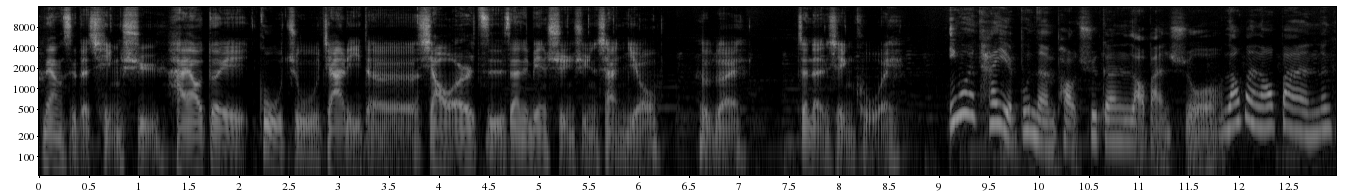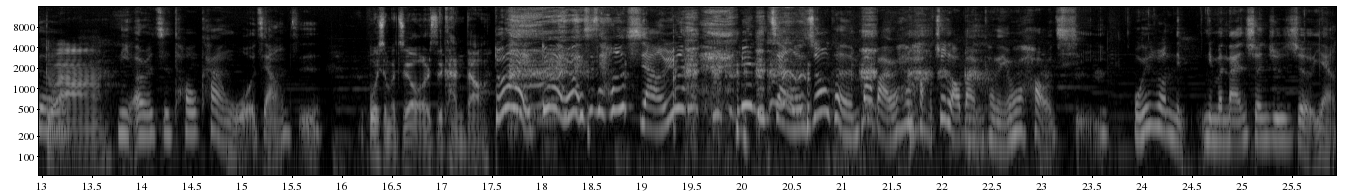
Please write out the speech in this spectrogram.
那样子的情绪，还要对雇主家里的小儿子在那边循循善诱，对不对？真的很辛苦哎。因为他也不能跑去跟老板说，老板老板那个，对啊，你儿子偷看我这样子。为什么只有儿子看到？对对，我也是这样想，因为因为你讲了之后，可能爸爸也会好，就老板可能也会好奇。我跟你说，你你们男生就是这样。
